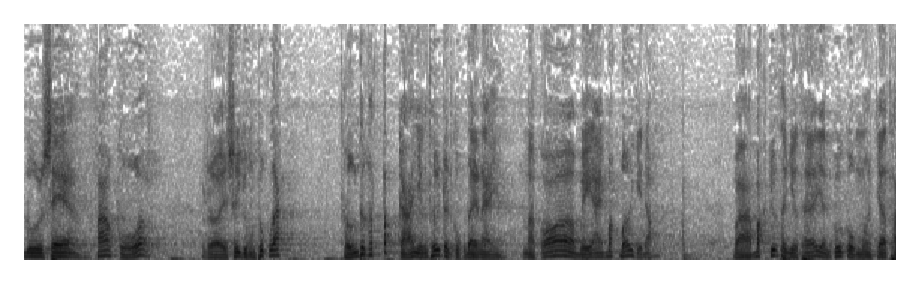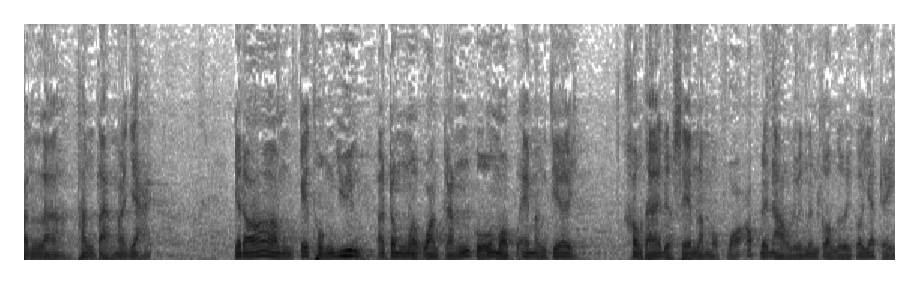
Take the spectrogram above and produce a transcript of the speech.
đua xe, phá của, rồi sử dụng thuốc lắc, thưởng thức hết tất cả những thứ trên cuộc đời này mà có bị ai bắt bớ gì đâu. Và bắt trước theo như thế dành cuối cùng trở thành là thân tàn ma dại do đó um, cái thuận duyên ở trong uh, hoàn cảnh của một em ăn chơi không thể được xem là một vỏ ốc để đào luyện nên con người có giá trị.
